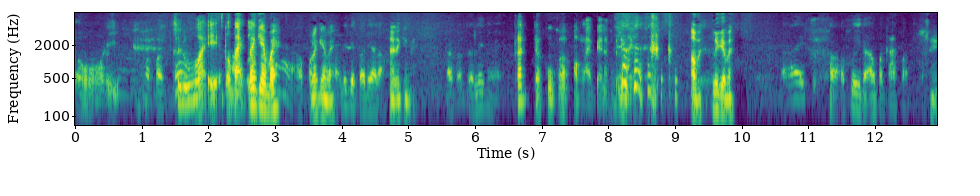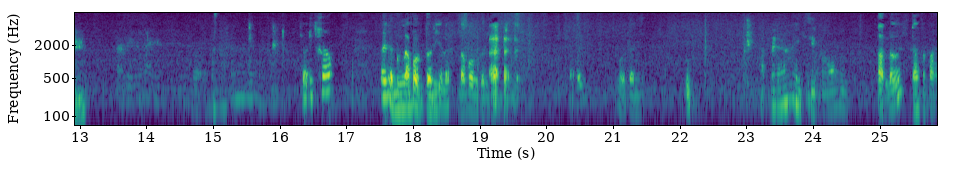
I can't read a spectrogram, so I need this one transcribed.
โอ้ยช่วยด้วยตัวแตกเล่นเกมไหมเล่นเกมไหมเล่นเกมตัวเดียวเหรอเออเล่นเกมไหมแล้วก็จะเล่นยังไงก็เดี๋ยวกูก็ออกไลน์ไปแล้วก็ไปเล่นเกมเอาไปเล่นเกมไหมเอ้ยขอคุยกับเอาประกาศก่อนโอเคสวัสดีครับเอ้ยเดี๋ยวมึงรับบทเป็นตัวนี้เลยรับบทเป็นตัวเอนี้อเดี๋ยวเดี๋ยวบทตัวนี้ตัดไม่ได้เสียงน้อง ตัดเลยตามสบาย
